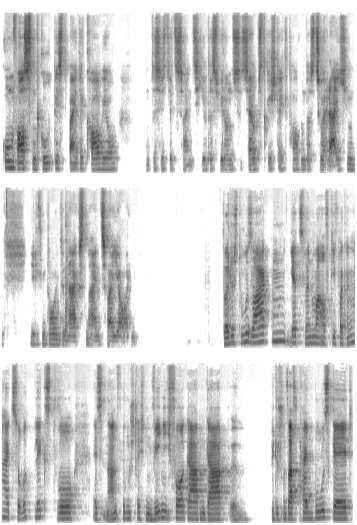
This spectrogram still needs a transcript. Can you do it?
umfassend gut ist bei der KWO. Und das ist jetzt so ein Ziel, das wir uns selbst gesteckt haben, das zu erreichen, irgendwo in den nächsten ein, zwei Jahren. Würdest du sagen, jetzt, wenn du mal auf die Vergangenheit zurückblickst, wo es in Anführungsstrichen wenig Vorgaben gab, äh, wie du schon sagst, kein Bußgeld,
